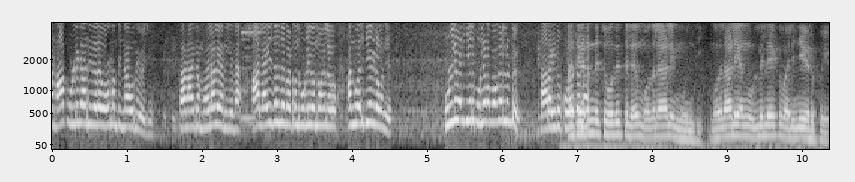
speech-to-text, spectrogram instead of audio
ആണ് ആ പുള്ളിക്കാരൻ ഇതേ ഒരെണ്ണം തിന്നാവുന്ന ചോദിച്ചു കാരണം അതിന്റെ മുതലാളിയാണ് നിൽക്കുന്നത്. ആ ലൈസൻസ് പെട്ടെന്ന് പുള്ളി വന്നു അങ്ങനെ അങ്ങ് വലിച്ചു കളഞ്ഞു. പുള്ളി വലിച്ചു പുള്ളിയുടെ ചോദ്യത്തിൽ മുതലാളി മൂഞ്ചി. മുതലാളി അങ്ങ് ഉള്ളിലേക്ക് വലിഞ്ഞു കയറിപ്പോയി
